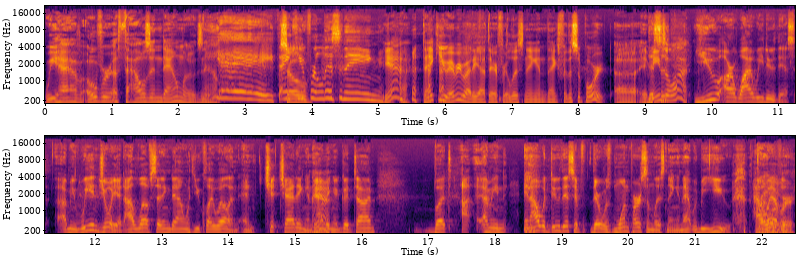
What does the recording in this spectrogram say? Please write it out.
we have over a thousand downloads now. Yay. Thank So- you for listening. Yeah. Thank you, everybody out there, for listening, and thanks for the support. Uh, it This means is- a lot. You are why we do this. I mean, we enjoy it. I love sitting down with you, Claywell, and, and chit chatting and Yeah. having a good time. But I, I mean, and I would do this if there was one person listening, and that would be you. However,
